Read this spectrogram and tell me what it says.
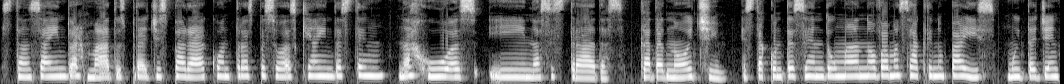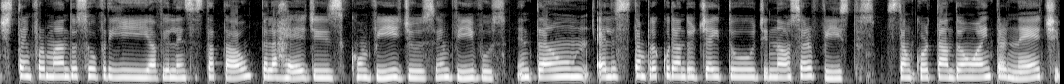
estão saindo armados para disparar contra as pessoas que ainda estão nas ruas e nas estradas. cada noite está acontecendo uma nova massacre no país. Muita gente está informando sobre a violência estatal pelas redes, com vídeos em vivos. Então, eles estão procurando o jeito de não ser vistos. Estão cortando a internet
